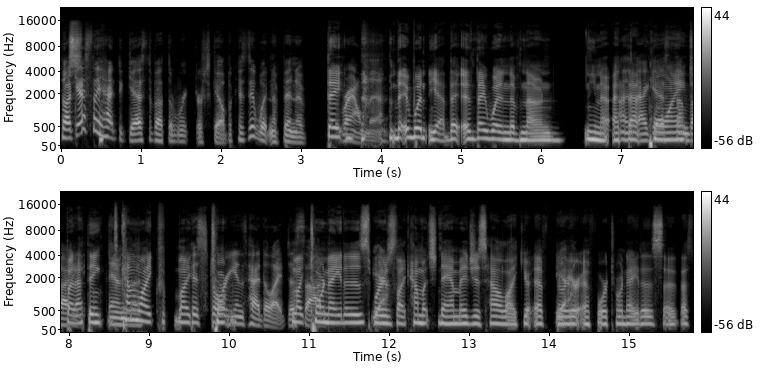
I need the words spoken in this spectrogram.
So I guess they had to guess about the Richter scale because it wouldn't have been a- They, around then. they wouldn't, yeah, they, they wouldn't have known, you know, at I- that I point. But I think it's kind of the like, like, tor- Historians had to like decide. like tornadoes, Yeah. whereas like how much damage is how like your F3 Yeah. or F4 tornadoes. So that's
